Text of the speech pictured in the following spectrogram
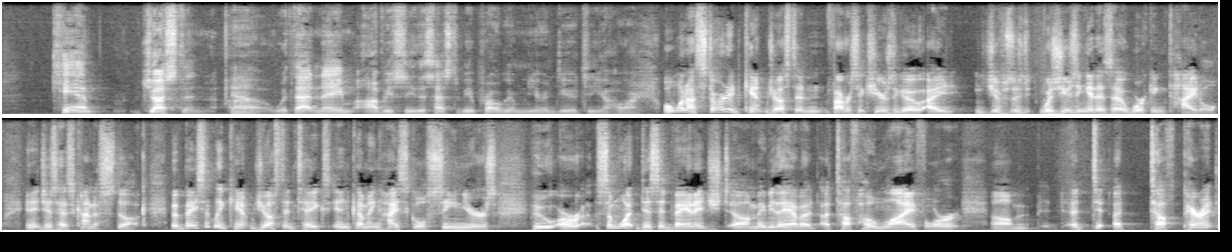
Camp Justin. Yeah. Uh, with that name, obviously, this has to be a program near and dear to your heart. Well, when I started Camp Justin five or six years ago, I just was using it as a working title, and it just has kind of stuck. But basically, Camp Justin takes incoming high school seniors who are somewhat disadvantaged. Uh, maybe they have a, a tough home life or um, a, t- a tough parent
